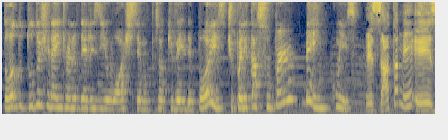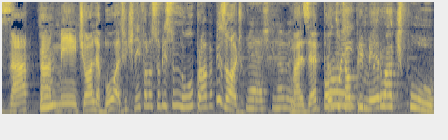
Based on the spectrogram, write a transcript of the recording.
todo tudo girar em torno deles e o Wash ser uma pessoa que veio depois, tipo, ele tá super bem com isso. Exatamente, exatamente. Olha, boa, a gente nem falou sobre isso no próprio episódio. É, acho que não é mesmo. Mas é bom, Tanto que é o hein? primeiro a, tipo,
